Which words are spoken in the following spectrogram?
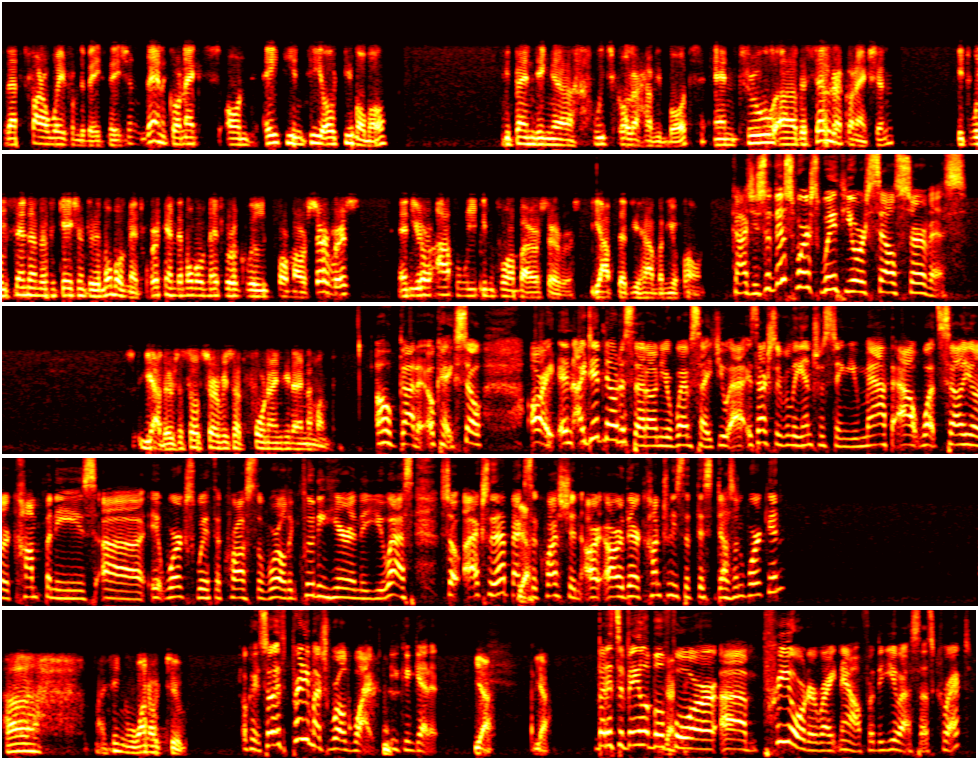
that's far away from the base station. Then connects on AT and T or T-Mobile, depending uh, which color have you bought, and through uh, the cellular connection, it will send a notification to the mobile network, and the mobile network will inform our servers. And your app will be informed by our servers, the app that you have on your phone. Gotcha. So this works with your cell service. So, yeah, there's a cell service at four ninety nine a month. Oh, got it. Okay, so, all right, and I did notice that on your website. You, it's actually really interesting. You map out what cellular companies uh, it works with across the world, including here in the U.S. So, actually, that begs Yeah. the question: Are are there countries that this doesn't work in? Uh, I think one or two. Okay, so it's pretty much worldwide. You can get it, Yeah, yeah. but it's available Exactly. for um, pre-order right now for the U.S. That's correct.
